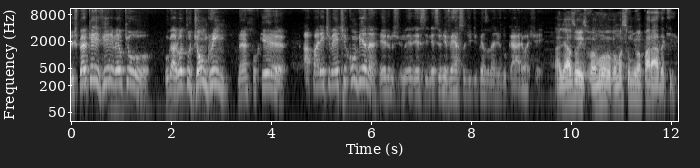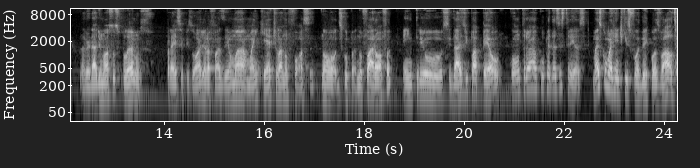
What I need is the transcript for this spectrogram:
espero que ele vire meio que o, o garoto John Green, né? Porque aparentemente combina ele nesse, nesse universo de, de personagens do cara, eu achei. Aliás, Luiz, vamos, vamos assumir uma parada aqui. Na verdade, nossos planos para esse episódio era fazer uma, uma enquete lá no Fossa, no, desculpa, no Farofa, entre o Cidade de Papel contra a Culpa das Estrelas. Mas como a gente quis foder com o Oswaldo,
